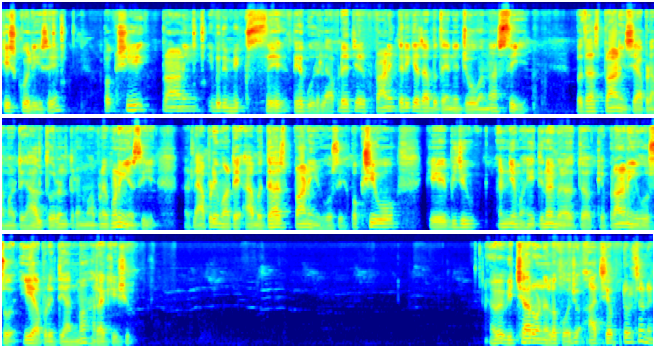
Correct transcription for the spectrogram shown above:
ખિસકોલી છે. પક્ષી, પ્રાણી એ બધું મિક્સ છે, ભેગું. એટલે આપણે અત્યારે પ્રાણી તરીકે જ આ બધા એને જોવાના છીએ. બધા જ પ્રાણી છે આપણા માટે. હાલ ધોરણ ત્રણમાં આપણે ભણીએ છીએ. એટલે આપણી માટે આ બધા જ પ્રાણીઓ છે. પક્ષીઓ કે બીજું અન્ય માહિતી ન મેળવતા કે પ્રાણીઓ છો એ આપણે ધ્યાનમાં રાખીશું. હવે વિચારોને લખો. જો આ ચેપ્ટર છે ને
